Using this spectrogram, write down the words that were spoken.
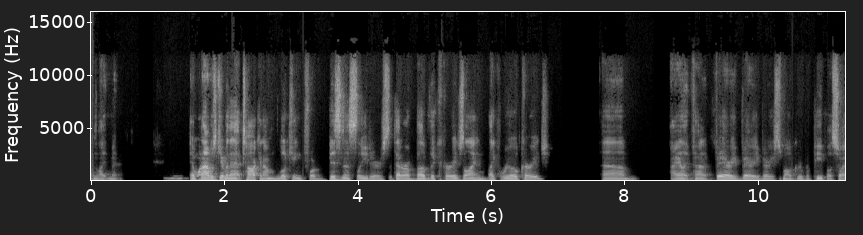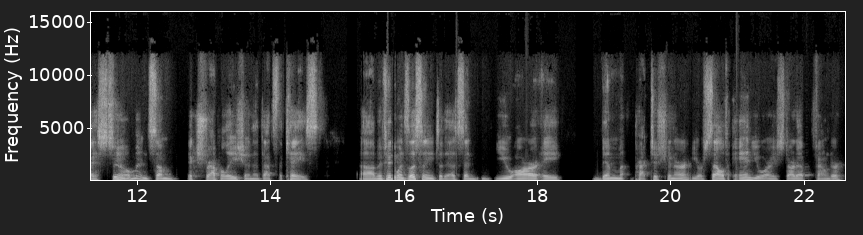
enlightenment. Mm-hmm. And when I was giving that talk, and I'm looking for business leaders that are above the courage line, like real courage, um, I only found a very, very, very small group of people. So I assume, in some extrapolation, that that's the case. Um, if anyone's listening to this and you are a BIM practitioner yourself and you are a startup founder,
